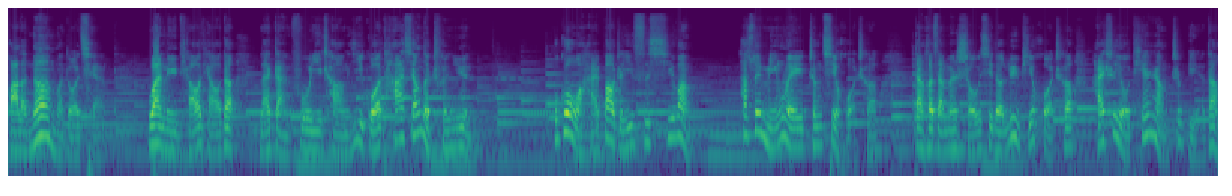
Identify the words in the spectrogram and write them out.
花了那么多钱，万里迢迢的来赶赴一场异国他乡的春运。”不过，我还抱着一丝希望。它虽名为蒸汽火车，但和咱们熟悉的绿皮火车还是有天壤之别的。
